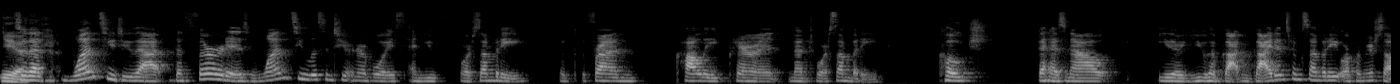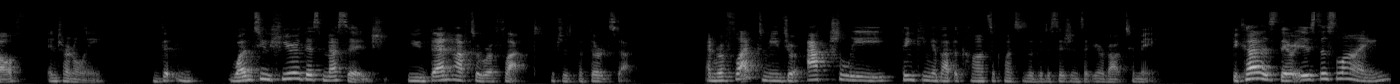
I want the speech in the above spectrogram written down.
Yeah. So that once you do that, the third is once you listen to your inner voice and you've, or somebody, a friend, colleague, parent, mentor, somebody, coach that has now either you have gotten guidance from somebody or from yourself internally. The, once you hear this message, you then have to reflect, which is the third step. And reflect means you're actually thinking about the consequences of the decisions that you're about to make. Because there is this line,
